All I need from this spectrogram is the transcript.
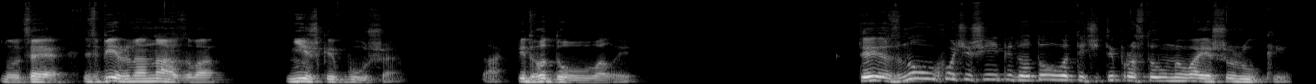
Ну, це збірна назва ніжки Буша. Так, підгодовували. Ти знову хочеш її підгодовувати, чи ти просто умиваєш руки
